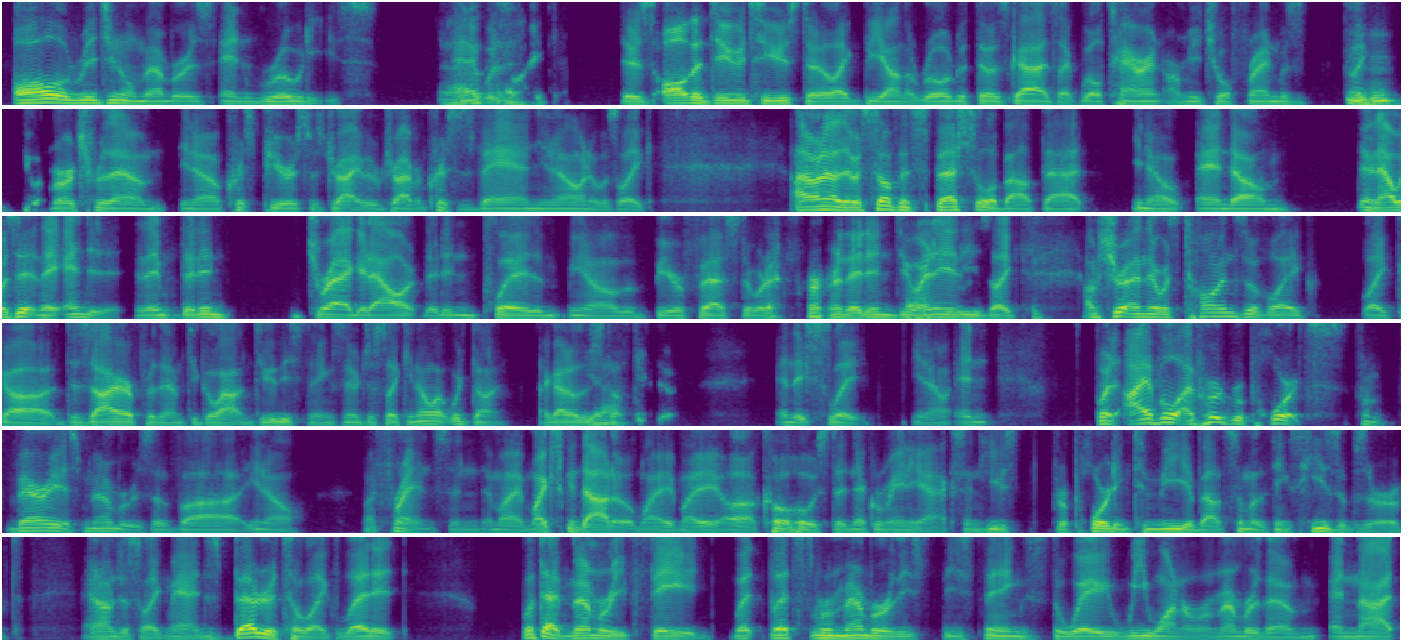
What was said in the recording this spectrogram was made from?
all original members and roadies. And it was like there's all the dudes who used to like be on the road with those guys, like Will Tarrant, our mutual friend, was like mm-hmm. doing merch for them. You know, Chris Pierce was driving driving Chris's van, you know, and it was like, I don't know, there was something special about that, you know, and um, and that was it. And they ended it. And they they didn't drag it out. They didn't play the, you know, the beer fest or whatever. they didn't do any of these like I'm sure and there was tons of like like uh desire for them to go out and do these things. And they're just like, you know what, we're done. I got other yeah. stuff to do. And they slayed you know, and but I've I've heard reports from various members of uh, you know, my friends and, and my Mike Scandato, my my uh, co-host at Necromaniacs, and he was reporting to me about some of the things he's observed. And I'm just like, man, it's better to like let it let that memory fade. Let let's remember these these things the way we want to remember them and not,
